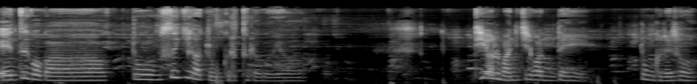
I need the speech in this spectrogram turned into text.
에드거가 좀 쓰기가 좀 그렇더라고요. 티어를 많이 찍었는데 좀 그래서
